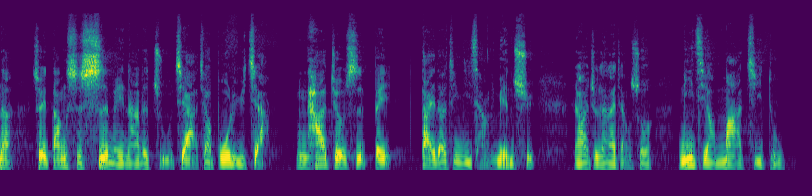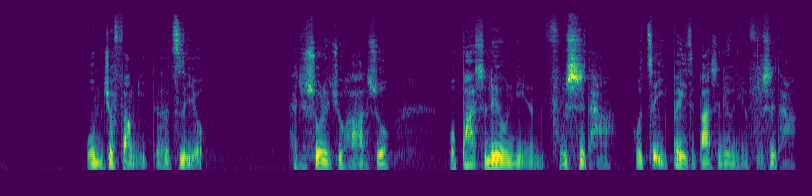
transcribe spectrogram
那所以当时世美拿的主驾叫波吕贾，他就是被带到竞技场里面去，然后就跟他讲说：“你只要骂基督，我们就放你得自由。”他就说了一句话，说：“我八十六年服侍他，我这一辈子八十六年服侍他。”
